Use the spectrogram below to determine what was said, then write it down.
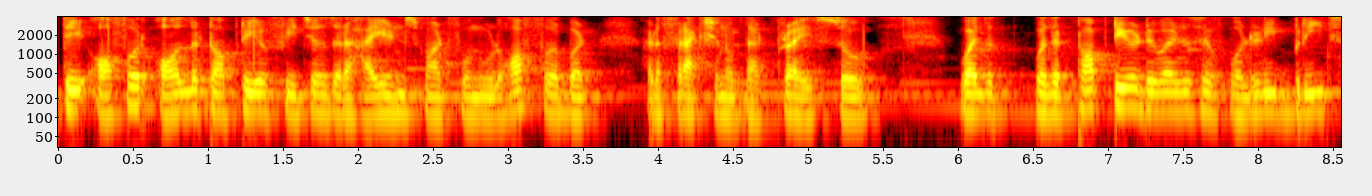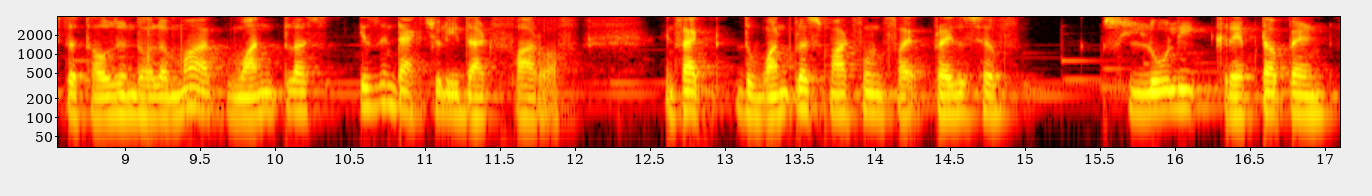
they offer all the top tier features that a high end smartphone would offer, but at a fraction of that price. So while the while the top tier devices have already breached the thousand dollar mark, OnePlus isn't actually that far off. In fact, the OnePlus smartphone fi- prices have slowly crept up and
